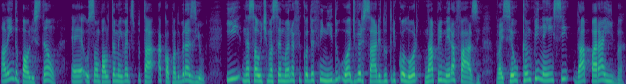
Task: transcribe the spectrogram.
além do Paulistão, é, o São Paulo também vai disputar a Copa do Brasil. E nessa última semana ficou definido o adversário do tricolor na primeira fase. Vai ser o Campinense da Paraíba.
